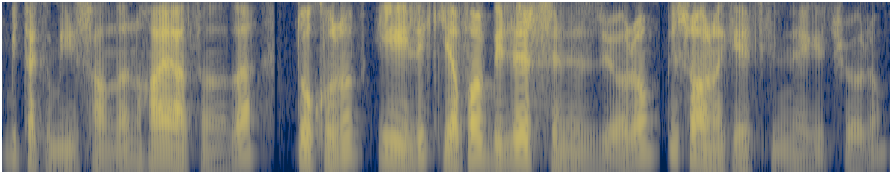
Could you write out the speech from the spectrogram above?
bir takım insanların hayatına da dokunup iyilik yapabilirsiniz diyorum. Bir sonraki etkinliğe geçiyorum.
